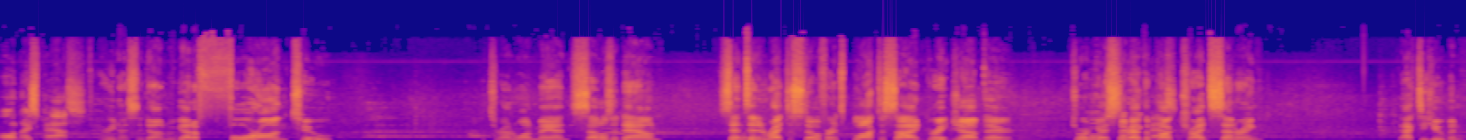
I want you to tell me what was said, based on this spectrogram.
Oh, nice pass. Very nicely done. We've got a four on two. Gets around one man, settles it down, sends it in right to Stover. It's blocked aside. Great job there. Jordan Oh, guy still got the pass. puck, tried centering. Back to Human.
